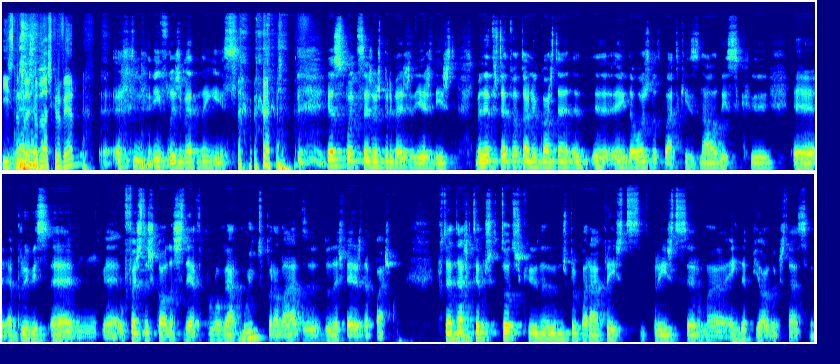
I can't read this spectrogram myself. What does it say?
E isso não te ajuda a escrever? Infelizmente nem isso. Eu suponho que sejam os primeiros dias disto. Mas entretanto o António Costa eh, eh, ainda hoje no debate quinzenal disse que eh, a eh, o fecho das escolas se deve prolongar muito para lá de- de- das férias da Páscoa. Portanto, acho que temos todos que nos preparar para isto, para isto ser uma, ainda pior do que está a ser.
